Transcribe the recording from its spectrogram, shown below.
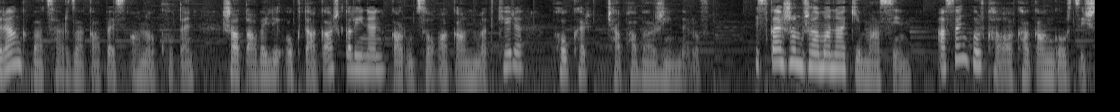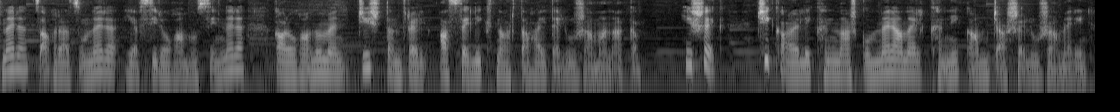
Դրանք բացարձակապես անօգուտ են։ Շատ ավելի օգտակար կլինեն կառուցողական մտքերը փոքր չափաբաժիններով։ Իսկ այժմ ժամանակի մասին։ Ասենք որ քաղաքական գործիչները, ծաղրացուները եւ սիրողամուսինները կարողանում են ճիշտ ընտրել ասելիքն արտահայտելու ժամանակը։ Հիշեք, չի կարելի քննարկումներ անել քնի կամ ճաշելու ժամերին։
